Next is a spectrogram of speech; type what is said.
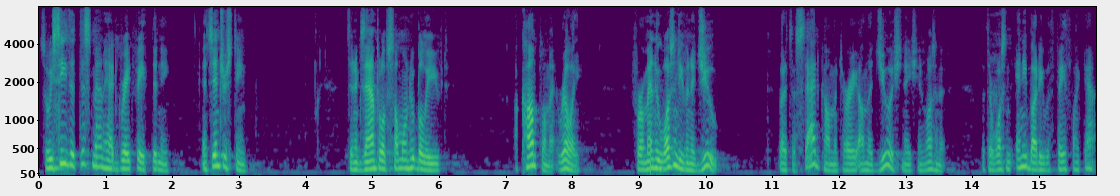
So we see that this man had great faith, didn't he? It's interesting. It's an example of someone who believed, a compliment, really, for a man who wasn't even a Jew. But it's a sad commentary on the Jewish nation, wasn't it? That there wasn't anybody with faith like that.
